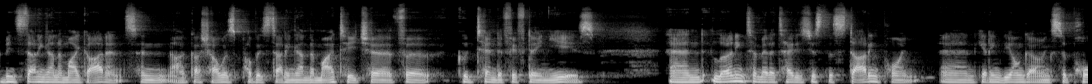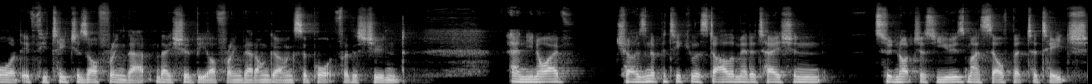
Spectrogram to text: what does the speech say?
have been studying under my guidance and uh, gosh, I was probably studying under my teacher for good 10 to 15 years. And learning to meditate is just the starting point and getting the ongoing support. If your teacher's offering that, they should be offering that ongoing support for the student. And, you know, I've chosen a particular style of meditation to not just use myself, but to teach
